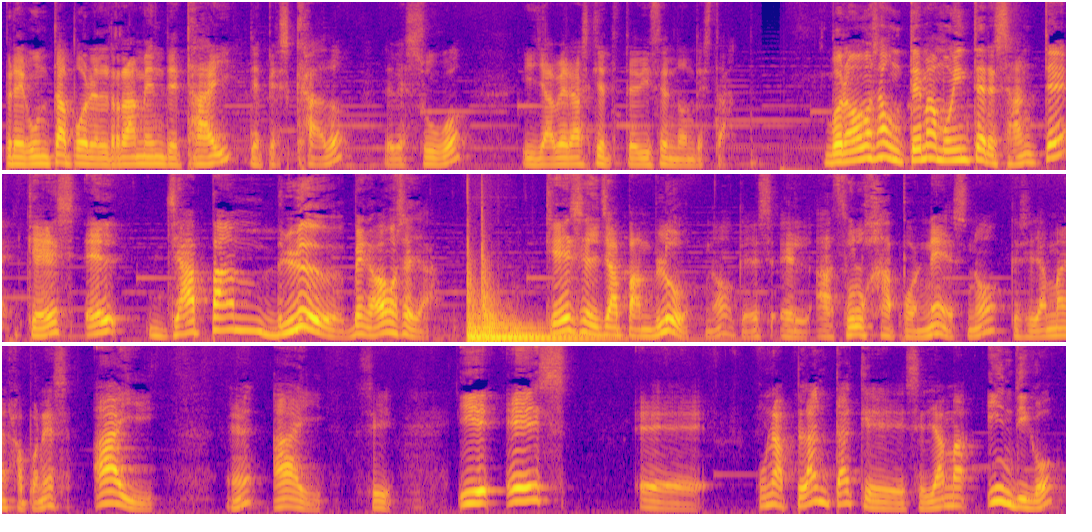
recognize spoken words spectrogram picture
pregunta por el ramen de Tai, de pescado, de besugo, y ya verás que te dicen dónde está. Bueno, vamos a un tema muy interesante que es el Japan Blue. Venga, vamos allá. ¿Qué es el Japan Blue? ¿no? Que es el azul japonés, ¿no? Que se llama en japonés Ai. ¿eh? Ai, sí. Y es eh, una planta que se llama índigo,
